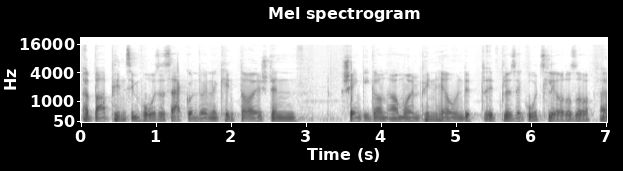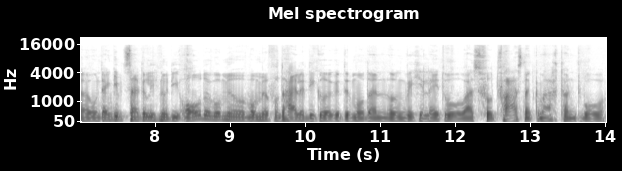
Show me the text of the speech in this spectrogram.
ein paar Pins im Hosensack und wenn ein Kind da ist, dann schenke ich gerne auch mal einen Pin her und nicht, nicht bloß ein Gutzli oder so. Äh, und dann gibt es natürlich nur die Orte, wo wir, wo wir verteilen, die kriegen immer dann irgendwelche Leute, wo was für die nicht gemacht haben, wo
